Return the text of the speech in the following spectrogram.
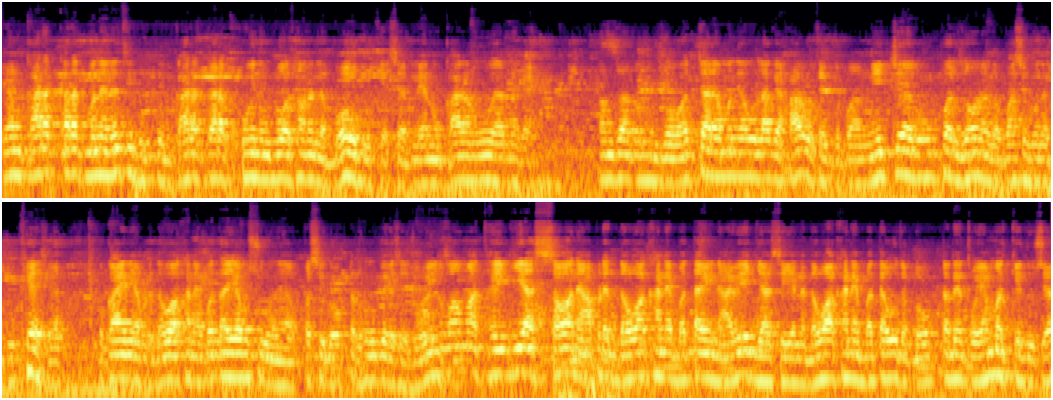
એમ કારક કારક મને નથી દુખતી કારક કારક કોઈને ઊભો થવાનું એટલે બહુ દુખે છે. એટલે એનું કારણ હું એમને કાંઈ સમજાતું નથી. જો અત્યારે મને એવું લાગે સારું થઈ ગયું પણ નીચે ઉપર જો ને તો પાછું મને દુખે છે. તો કાંઈ નહીં, આપણે દવાખાને બતાવી આવશું અને પછી ડૉક્ટર શું કહે છે જોઈવામાં થઈ ગયા સ અને આપણે દવાખાને બતાવીને આવી ગયા છીએ અને દવાખાને બતાવ્યું તો ડૉક્ટરે તો એમ જ કીધું છે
